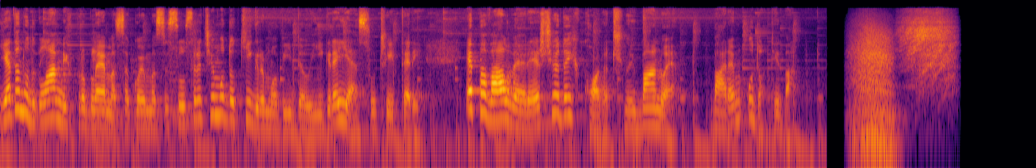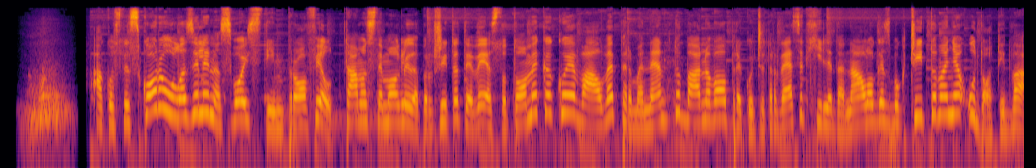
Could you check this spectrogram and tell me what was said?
Jedan od glavnih problema sa kojima se susrećemo dok igramo video igre jesu čiteri. E pa Valve je rešio da ih konačno i banuje, barem u Doti 2. Ako ste skoro ulazili na svoj Steam profil, tamo ste mogli da pročitate vest o tome kako je Valve permanentno banovao preko 40.000 naloga zbog čitovanja u Doti 2.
